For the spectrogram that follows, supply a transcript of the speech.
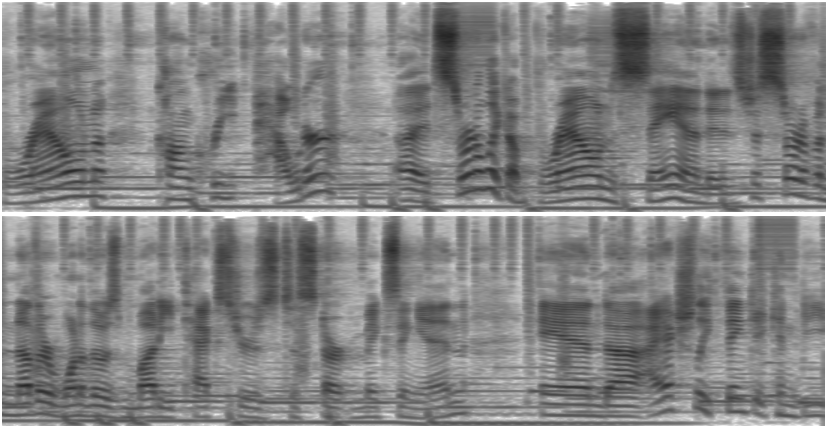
brown concrete powder. Uh, it's sort of like a brown sand, and it's just sort of another one of those muddy textures to start mixing in. And uh, I actually think it can be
